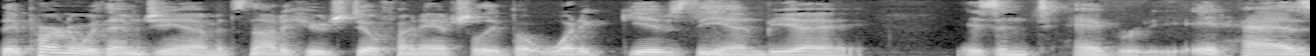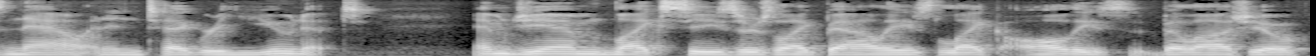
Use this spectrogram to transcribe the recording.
They partner with MGM. It's not a huge deal financially, but what it gives the NBA is integrity. It has now an integrity unit. MGM, like Caesars, like Bally's, like all these Bellagio,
